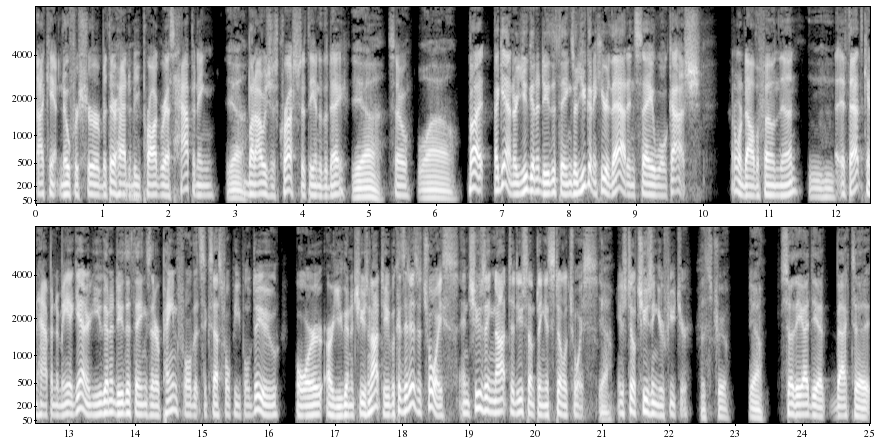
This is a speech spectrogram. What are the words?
I can't know for sure, but there had to be progress happening, Yeah. but I was just crushed at the end of the day. Yeah. So Wow. but again, are you going to do the things? Are you going to hear that and say, well, gosh, I don't want to dial the phone then? hmm If that can happen to me, again, are you going to do the things that are painful that successful people do? Or are you going to choose not to? Because it is a choice and choosing not to do something is still a choice. Yeah. You're still choosing your future. That's true. Yeah. So the idea back to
